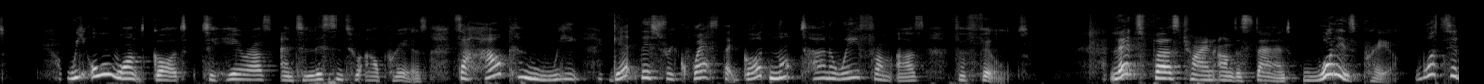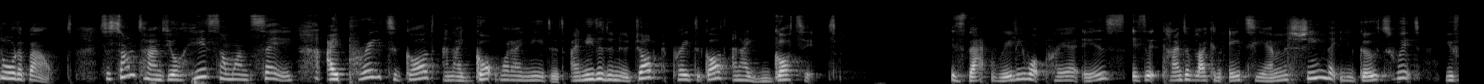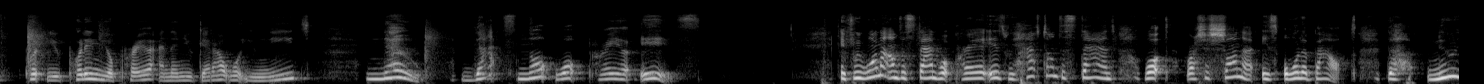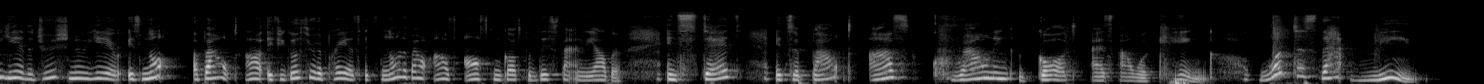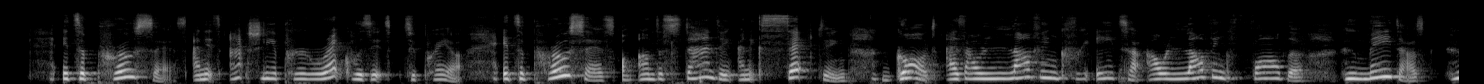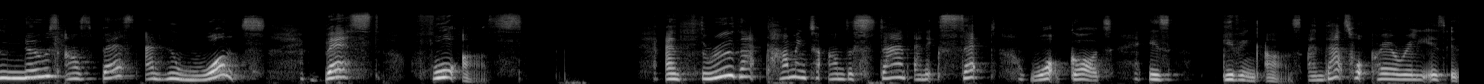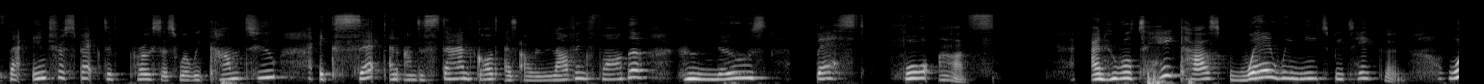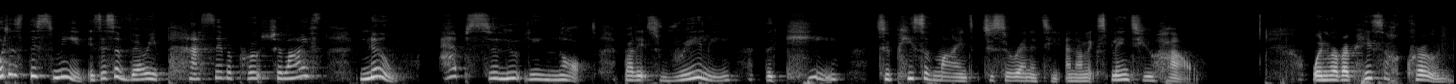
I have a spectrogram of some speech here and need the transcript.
We all want God to hear us and to listen to our prayers. So, how can we get this request that God not turn away from us fulfilled? Let's first try and understand what is prayer? What's it all about? So sometimes you'll hear someone say, I prayed to God and I got what I needed. I needed a new job. I prayed to God and I got it. Is that really what prayer is? Is it kind of like an ATM machine that you go to it, you put you put in your prayer and then you get out what you need? No, that's not what prayer is. If we want to understand what prayer is, we have to understand what Rosh Hashanah is all about. The new year, the Jewish new year, is not about us. If you go through the prayers, it's not about us asking God for this, that, and the other. Instead, it's about us crowning God as our King. What does that mean? It's a process and it's actually a prerequisite to prayer. It's a process of understanding and accepting God as our loving creator, our loving father who made us, who knows us best and who wants best for us. And through that coming to understand and accept what God is giving us. And that's what prayer really is. It's that introspective process where we come to accept and understand God as our loving Father who knows best for us and who will take us where we need to be taken. What does this mean? Is this a very passive approach to life? No, absolutely not. But it's really the key to peace of mind, to serenity, and I'll explain to you how. When Rabbi Pesach Krohn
